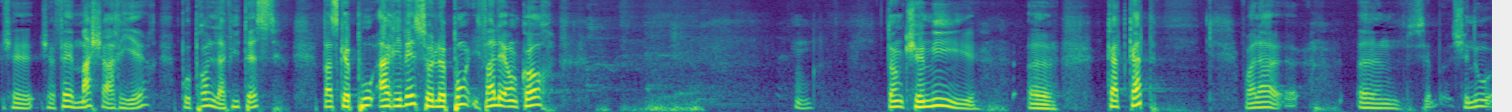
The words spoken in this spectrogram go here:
je, fais marche arrière pour prendre la vitesse, parce que pour arriver sur le pont, il fallait encore... Donc j'ai mis 4-4. Euh, voilà. Euh, euh, chez nous,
